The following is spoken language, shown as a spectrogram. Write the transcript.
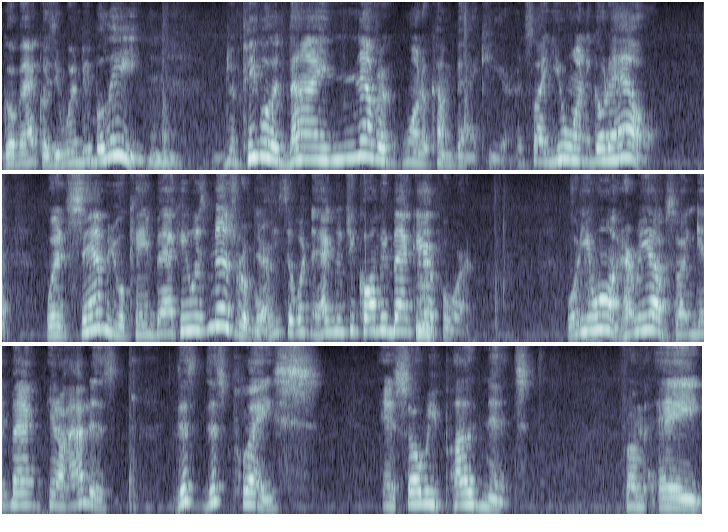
go back because he wouldn't be believed. The people that die never want to come back here. It's like you want to go to hell. When Samuel came back, he was miserable. Yeah. He said, what the heck did you call me back here for? What do you want? Hurry up so I can get back, you know, I just this. This, this place is so repugnant from a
